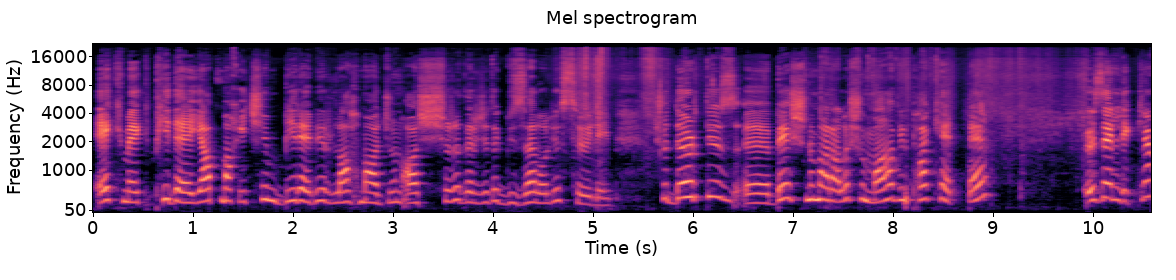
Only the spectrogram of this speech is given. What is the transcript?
ekmek, pide yapmak için birebir lahmacun aşırı derecede güzel oluyor söyleyeyim. Şu 405 numaralı şu mavi pakette özellikle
